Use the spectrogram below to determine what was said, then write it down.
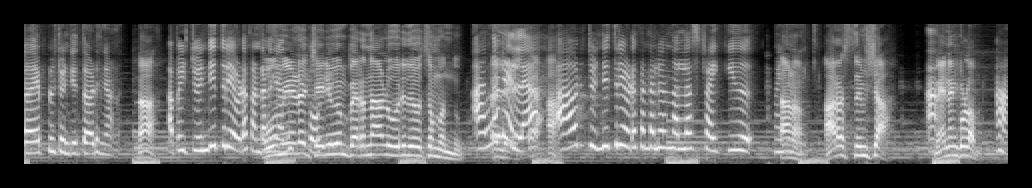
ആ, ഏപ്രിൽ ട്വന്റി തേർഡിനാണ് ആ. അപ്പൊ ഈ ട്വന്റി ത്രീ എവിടെ കണ്ടാലും ഞാൻ ഭൂമിയുടെ spot- ചെരിവും പിറന്നാളും ഒരു ദിവസം വന്നു. അങ്ങനെയല്ല ആ. ഒരു ട്വന്റി ത്രീ എവിടെ കണ്ടാലും നല്ല സ്ട്രൈക്ക് ചെയ്ത് ഭയങ്കര ആണോ? നിൽക്കും. ആർ എസ് നിമിഷ മേനംകുളം ആ.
